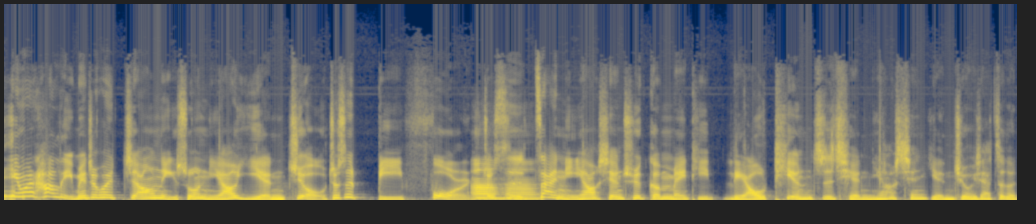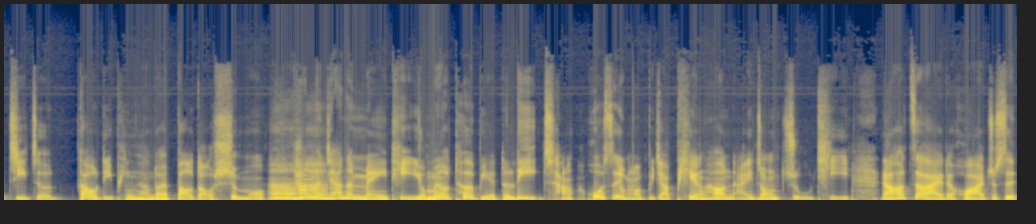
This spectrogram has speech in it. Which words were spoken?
因为它里面就会教你说你要研究，就是 before，、嗯就是在你要先去跟媒体聊天之前，你要先研究一下这个记者到底平常都在报道什么，嗯他们家的媒体有没有特别的立场，或是有没有比较偏好哪一种主题，然后再来的话，就是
